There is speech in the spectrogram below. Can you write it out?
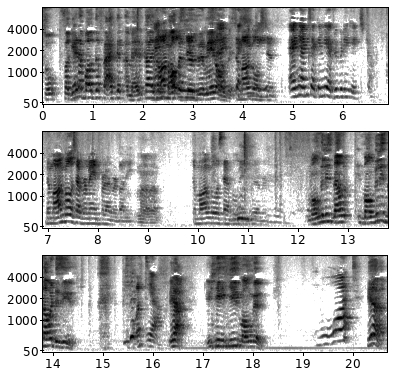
So forget about the fact that America is The on top and will remain And always. the Mongols did. And and secondly, everybody hates Trump. The Mongols have remained forever, buddy. No, no. The Mongols have remained forever. Mongol is now Mongol is now a disease. what? Yeah. Yeah, he, he's Mongol. What? Yeah.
